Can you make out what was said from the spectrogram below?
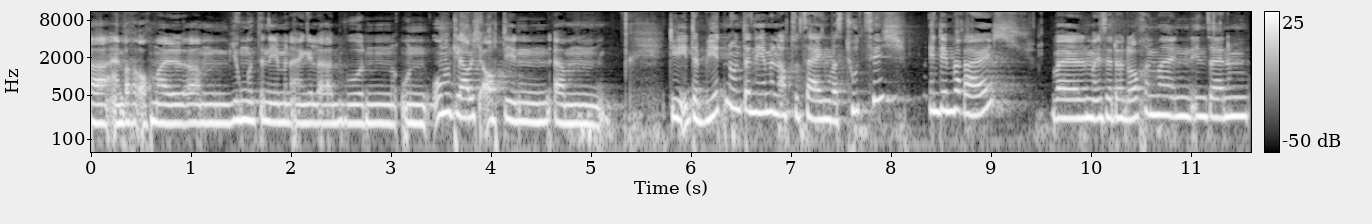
äh, einfach auch mal ähm, Jungunternehmen eingeladen wurden und um, glaube ich, auch den ähm, den etablierten Unternehmen auch zu zeigen, was tut sich in dem Bereich, weil man ist ja dann doch immer in, in seinem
